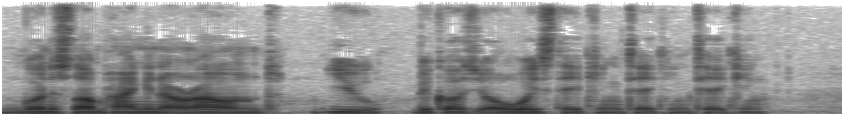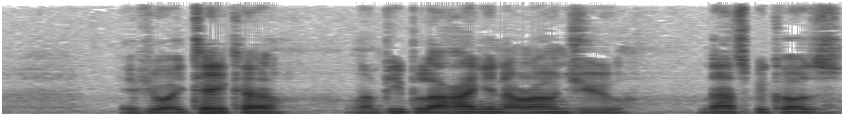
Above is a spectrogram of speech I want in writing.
They're going to stop hanging around you because you're always taking, taking, taking. If you're a taker and people are hanging around you, that's because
